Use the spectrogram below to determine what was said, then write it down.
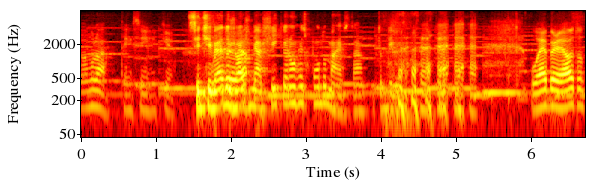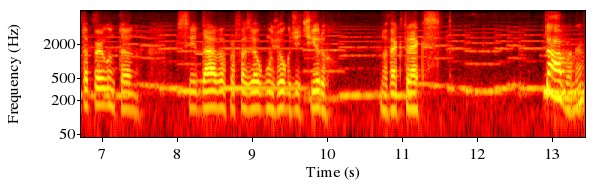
Vamos lá, tem sim aqui. Se tiver do Jorge Miyachique, eu não respondo mais, tá? Muito obrigado. o Weber Elton tá perguntando se dava para fazer algum jogo de tiro no Vectrex. Dava, né?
